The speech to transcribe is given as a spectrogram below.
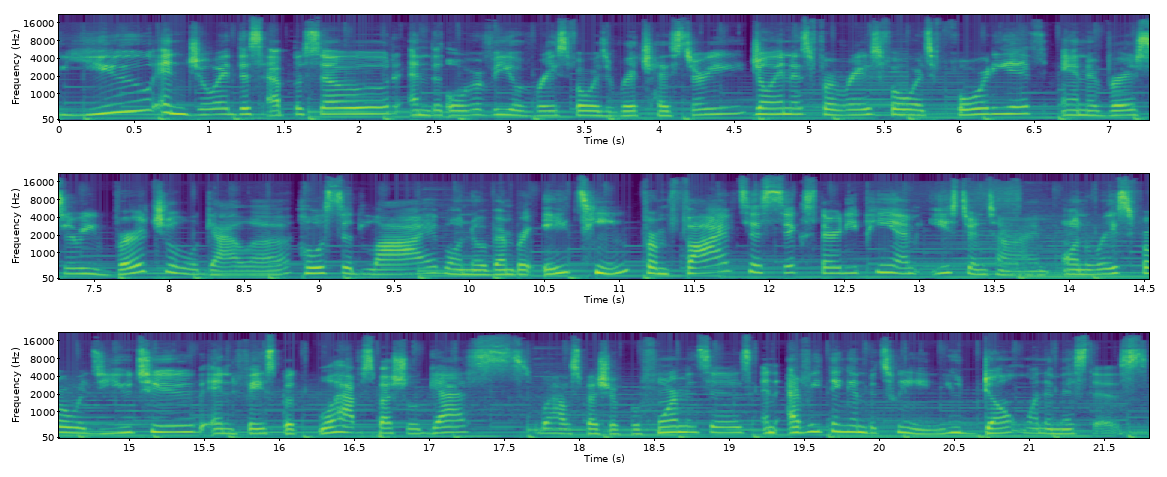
you enjoyed this episode and the overview of Race Forward's rich history, join us for Race Forward's 40th anniversary virtual gala hosted live on November 18th from 5 to 6:30 p.m. Eastern Time on Race Forward's YouTube and Facebook. We'll have special guests, we'll have special performances and everything in between. You don't want to miss this.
